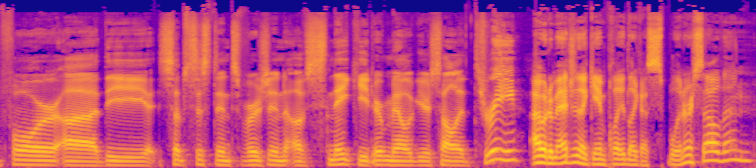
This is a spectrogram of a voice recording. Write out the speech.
for uh, the subsistence version of Snake Eater, Metal Gear Solid 3. I would imagine that game played like a Splinter Cell then.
